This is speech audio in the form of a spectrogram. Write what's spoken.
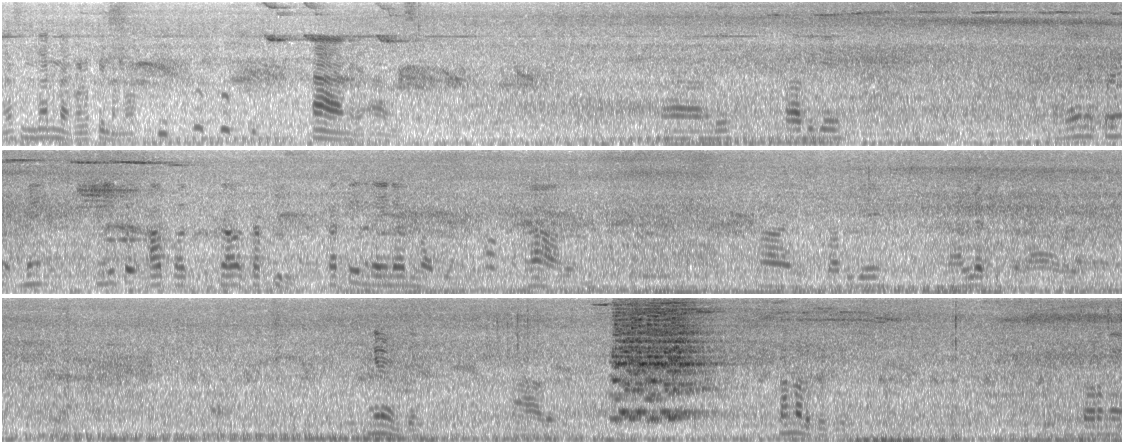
ഞാൻ സുന്ദരനാ കുഴപ്പമില്ല ആ അങ്ങനെ ആ അങ്ങനെ ആ ആ നല്ല. ഇങ്ങനെ തുറന്നേ.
